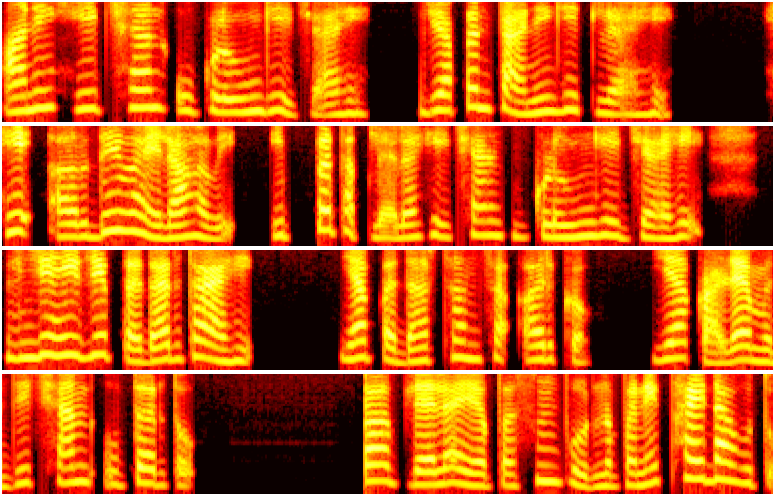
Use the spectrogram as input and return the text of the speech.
आणि हे छान उकळवून घ्यायचे आहे. जे आपण पाणी घेतले आहे हे अर्धे व्हायला हवे. इतपत आपल्याला हे छान उकळवून घ्यायचे आहे. म्हणजे हे जे पदार्थ आहे या पदार्थांचा अर्क या काड्यामध्ये छान उतरतो. व आपल्याला यापासून पूर्णपणे फायदा होतो.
